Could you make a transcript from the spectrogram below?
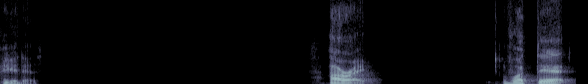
Here it is. All right. Vou até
